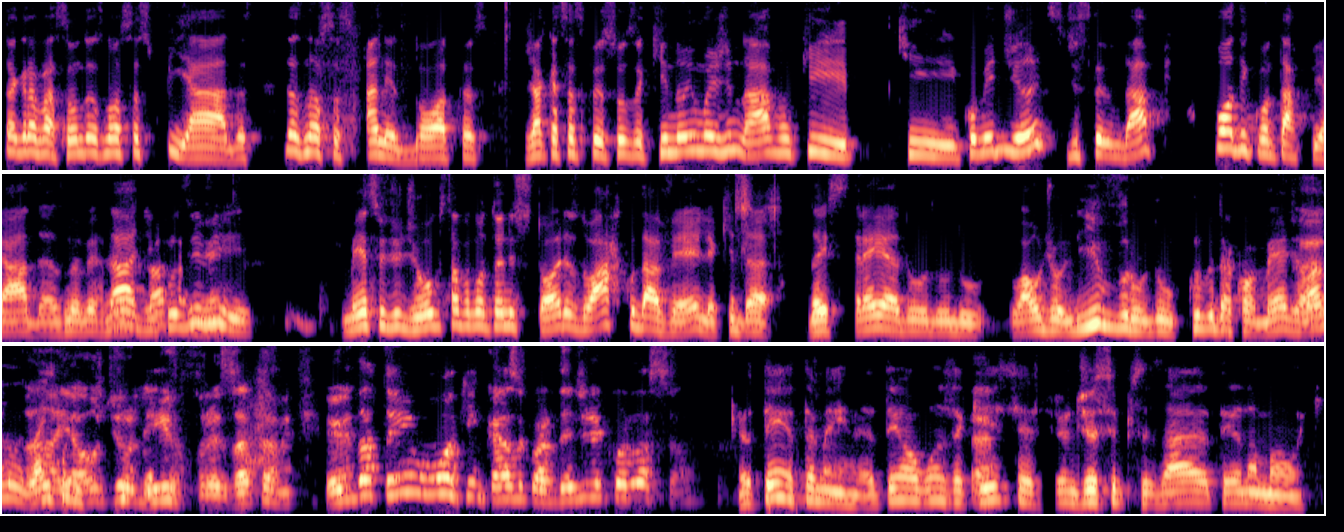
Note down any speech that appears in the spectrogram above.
da gravação das nossas piadas, das nossas anedotas, já que essas pessoas aqui não imaginavam que, que comediantes de stand-up podem contar piadas, não é verdade? É, Inclusive, Mêncio de Diogo estava contando histórias do Arco da Velha, aqui da, da estreia do, do, do, do audiolivro do Clube da Comédia, lá, no, lá em ah, é audiolivro, exatamente. Eu ainda tenho um aqui em casa, guardei de recordação. Eu tenho também, eu tenho alguns aqui, É. se um dia se precisar, eu tenho na mão aqui.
